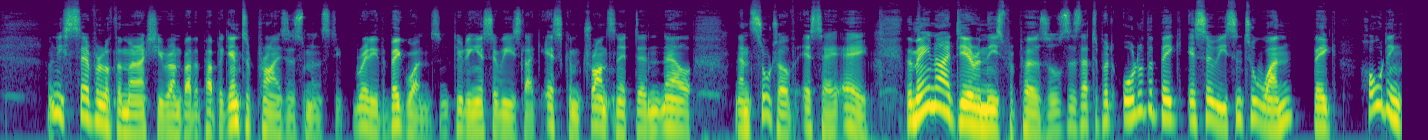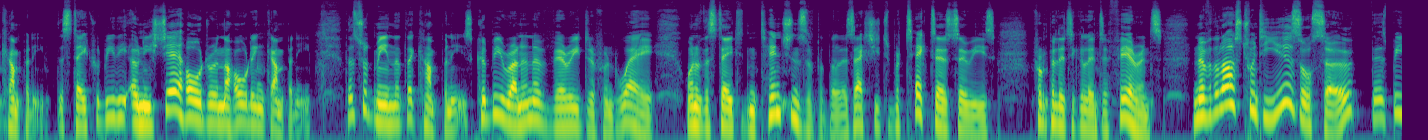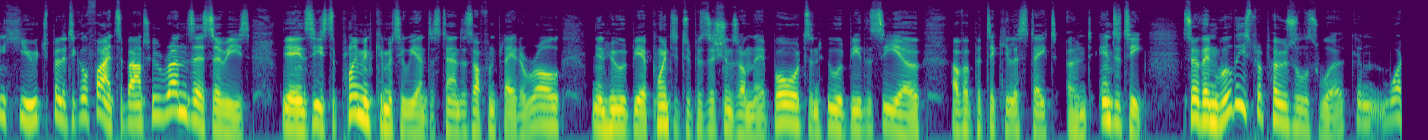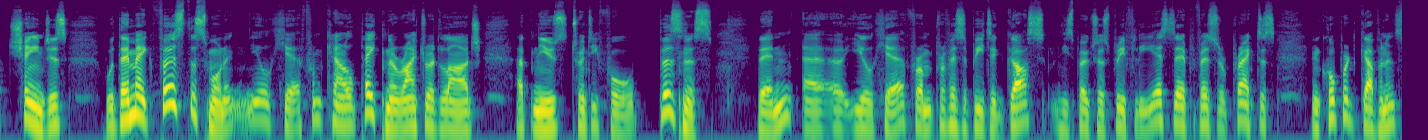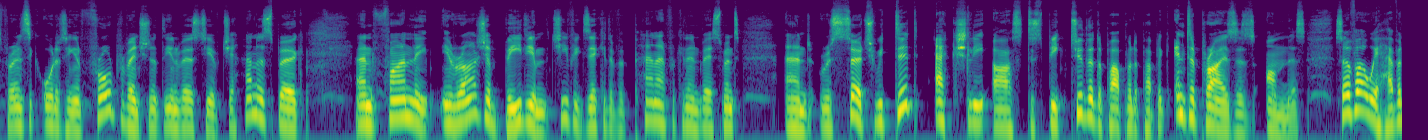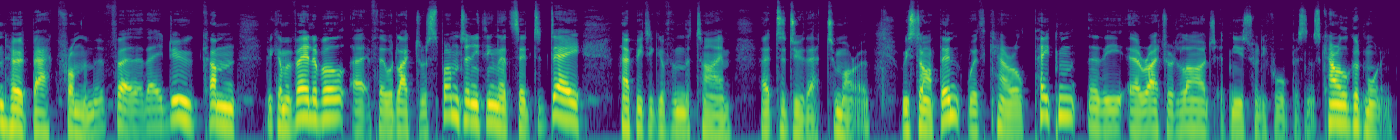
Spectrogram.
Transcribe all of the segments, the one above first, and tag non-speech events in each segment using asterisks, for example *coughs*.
Only several of them are actually run by the Public Enterprises Ministry, really the big ones, including SOEs like Eskom, Transnet, Denel, and sort of SAA. The main idea in these proposals is that to put all of the big SOEs into one big holding company. The state would be the only shareholder in the holding company. This would mean that the companies could be run in a very different way. One of the stated intentions of the bill is actually to protect SOEs from political interference. And over the last 20 years or so, there's been huge political fights about who runs SOEs. The ANC's deployment committee, we understand, has often played a role in who would be appointed to positions on their boards and who would be the CEO of a particular state owned entity. So then, will these proposals work and what changes would they make? First, this morning, you'll hear from Carol Paton, a writer at large at News 24 Business. Then uh, uh, you'll hear from Professor Peter Goss. He spoke to us briefly yesterday, Professor of Practice in Corporate Governance, Forensic Auditing and Fraud Prevention at the University of Johannesburg. And finally, Iraj Abedian, Chief Executive of Pan African Investment and Research. We did actually ask to speak to the Department of Public Enterprises on this. So far, we haven't heard back from them. If uh, they do come become available, uh, if they would like to respond to anything that's said today, happy to give them the time uh, to do that tomorrow. We start then with Carol Paton, uh, the uh, writer at large at News 24 Business. Carol, good morning.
